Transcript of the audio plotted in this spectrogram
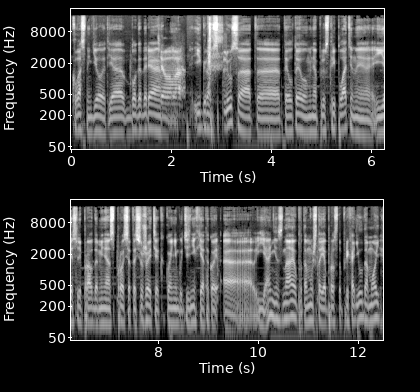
классные делает. Я благодаря Делала. играм с плюса от э, Telltale у меня плюс три платины. И если, правда, меня спросят о сюжете какой-нибудь из них, я такой, «А, я не знаю, потому что я просто приходил домой,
